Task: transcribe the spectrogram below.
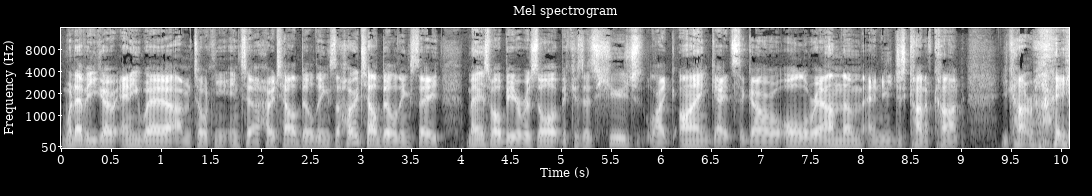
whenever you go anywhere, I'm talking into hotel buildings. The hotel buildings they may as well be a resort because there's huge like iron gates that go all around them, and you just kind of can't you can't really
